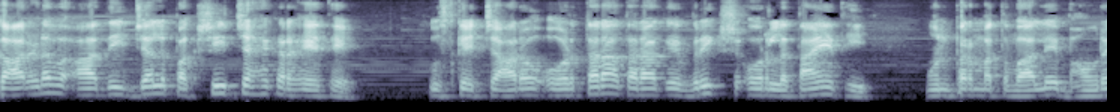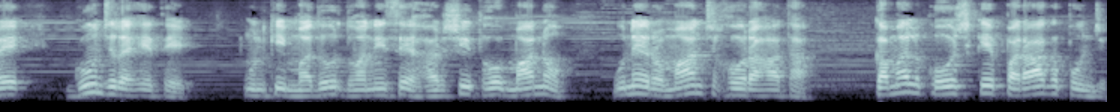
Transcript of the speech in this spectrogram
कारडव आदि जल पक्षी चहक रहे थे। उसके चारों ओर तरह तरह के वृक्ष और लताएँ थी। उन पर मतवाले भौरे गूंज रहे थे। उनकी मधुर ध्वनि से हर्षित हो मानो उन्हें रोमांच हो रहा था। कमल कोश के पराग पुंज,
